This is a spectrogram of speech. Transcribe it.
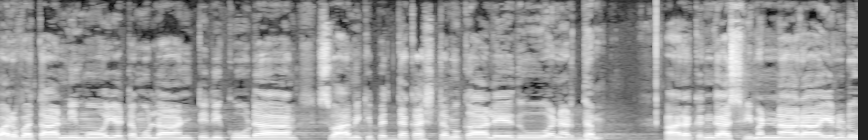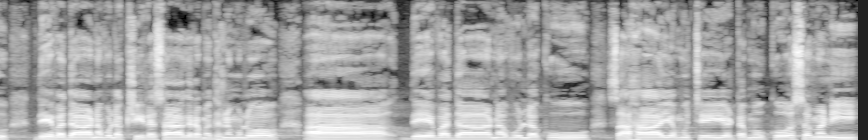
పర్వతాన్ని మోయటము లాంటిది కూడా స్వామికి పెద్ద కష్టము కాలేదు అని అర్థం. ఆ రకంగా శ్రీమన్నారాయణుడు దేవదానవుల క్షీరసాగర మథనములో ఆ దేవదానవులకు సహాయము చేయటము కోసమని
